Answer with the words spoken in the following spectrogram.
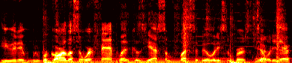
Even if, regardless of where Fant plays, because he has some flexibility, some versatility there,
